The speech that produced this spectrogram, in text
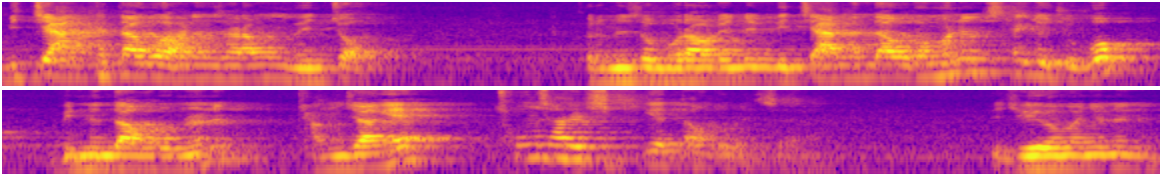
믿지 않겠다고 하는 사람은 왼쪽 그러면서 뭐라 그랬냐면 믿지 않는다고 그러면은 살려주고 믿는다고 그러면은 당장에 총살을 시키겠다고 그랬어요. 저희 어머니는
